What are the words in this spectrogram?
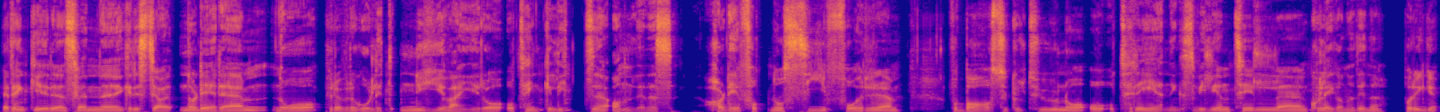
Jeg tenker Sven Kristian, når dere nå prøver å gå litt nye veier og, og tenke litt eh, annerledes, har det fått noe å si for, eh, for basekulturen og, og, og, treningsviljen til eh, kollegaene dine på Rygge?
